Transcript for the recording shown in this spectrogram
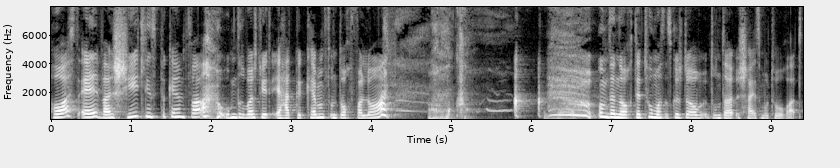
Horst L. war Schädlingsbekämpfer. Oben drüber steht, er hat gekämpft und doch verloren. Oh Gott. Und dann noch, der Thomas ist gestorben, drunter scheiß Motorrad.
